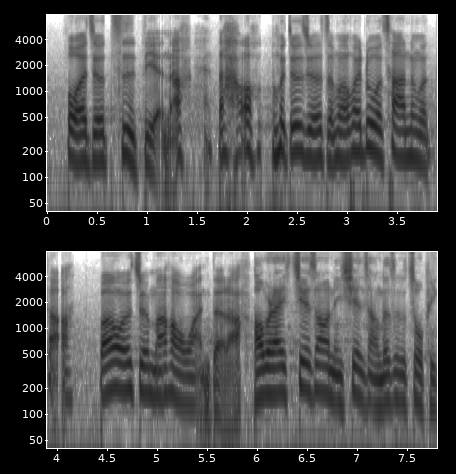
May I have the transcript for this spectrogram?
或者就字典啊，然后我就觉得怎么会落差那么大？反正我就觉得蛮好玩的啦。好，我们来介绍你现场的这个作品。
